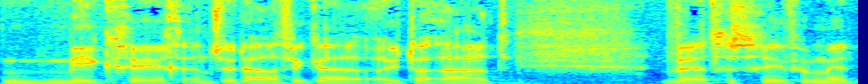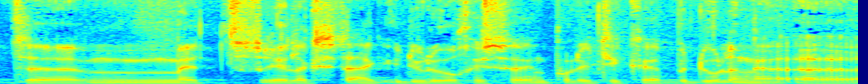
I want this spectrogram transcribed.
meekreeg in Zuid-Afrika uiteraard werd geschreven met, eh, met redelijk sterk ideologische en politieke bedoelingen. Eh,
